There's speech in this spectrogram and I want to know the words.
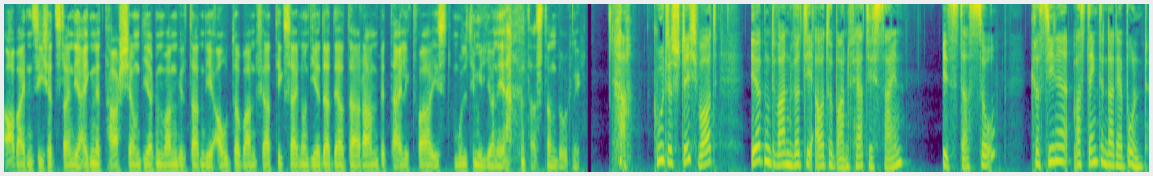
arbeiten sich jetzt da in die eigene Tasche und irgendwann wird dann die Autobahn fertig sein und jeder, der daran beteiligt war, ist Multimillionär. Das dann doch nicht. Ha, gutes Stichwort. Irgendwann wird die Autobahn fertig sein. Ist das so? Christine, was denkt denn da der Bund?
